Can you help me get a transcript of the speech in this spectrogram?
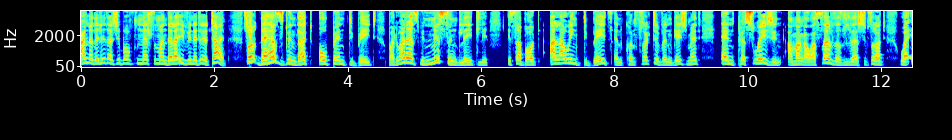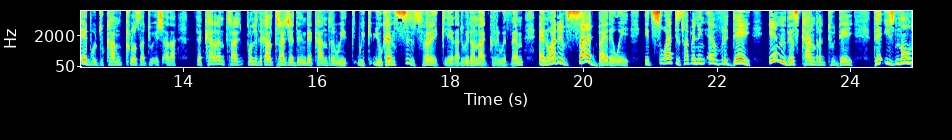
under the leadership of Nelson Mandela, even at the time. So there has been that open debate. But what has been missing lately is about allowing debates and constructive engagement and persuasion among ourselves as leadership so that we're able to come closer to each other. The current tra- political tragedy in the country, we, we, you can see it's very clear that we don't agree with them. And what we've said, by the way, it's what is happening every day in this country country today, there is no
